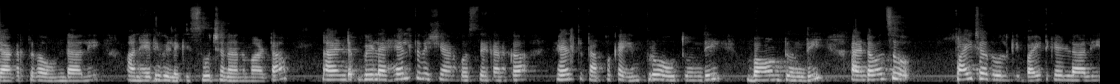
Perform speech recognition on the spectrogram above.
జాగ్రత్తగా ఉండాలి అనేది వీళ్ళకి సూచన అనమాట అండ్ వీళ్ళ హెల్త్ విషయానికి వస్తే కనుక హెల్త్ తప్పక ఇంప్రూవ్ అవుతుంది బాగుంటుంది. అండ్ ఆల్సో పై చదువులకి బయటికి వెళ్ళాలి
